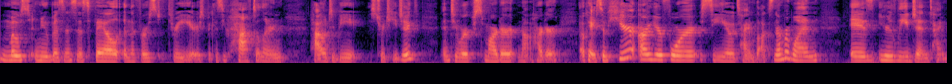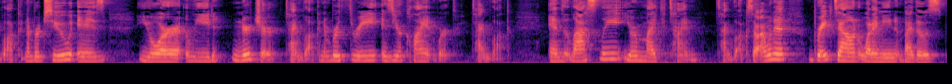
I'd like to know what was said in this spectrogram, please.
most new businesses fail in the first three years because you have to learn how to be strategic and to work smarter, not harder. Okay, so here are your four CEO time blocks. Number one is your lead gen time block. Number two is your lead nurture time block. Number three is your client work time block. And lastly, your mic time time block. So I want to break down what I mean by those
